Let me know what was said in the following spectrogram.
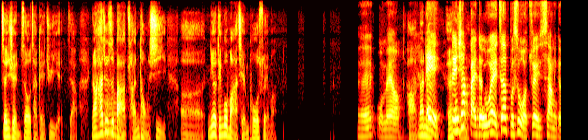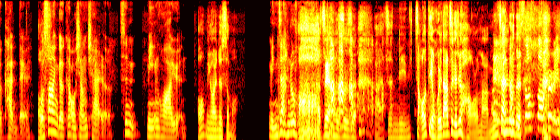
甄选之后才可以去演这样。然后他就是把传统戏，呃，你有听过马前泼水吗？哎，我没有。好，那你哎，等一下，by the way，这不是我最上一个看的，我上一个看，我想起来了，是《明花园》。哦，《明花园》是什么？名战路啊，这样是不是？啊，这你早点回答这个就好了嘛。名战路的，so sorry，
